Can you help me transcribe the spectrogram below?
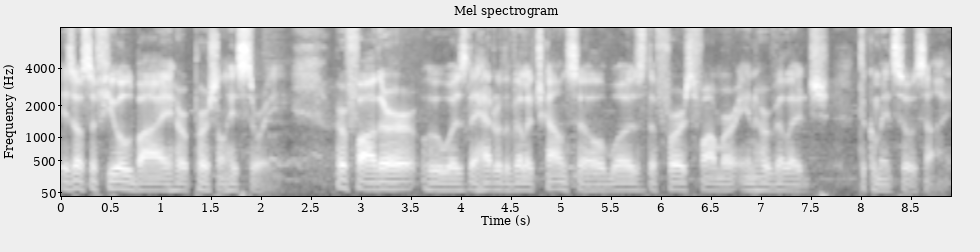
is also fueled by her personal history. Her father, who was the head of the village council, was the first farmer in her village to commit suicide.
